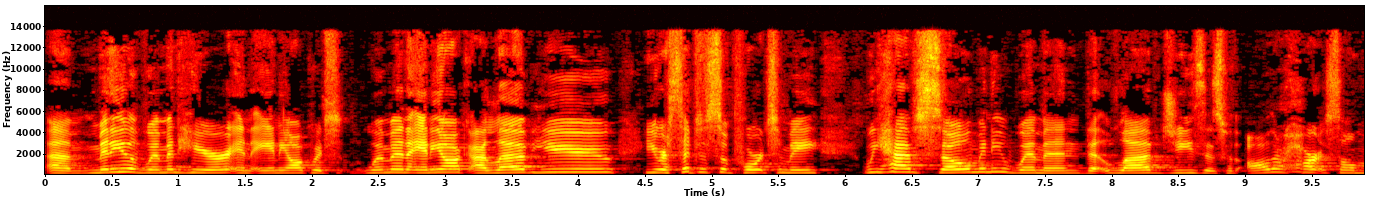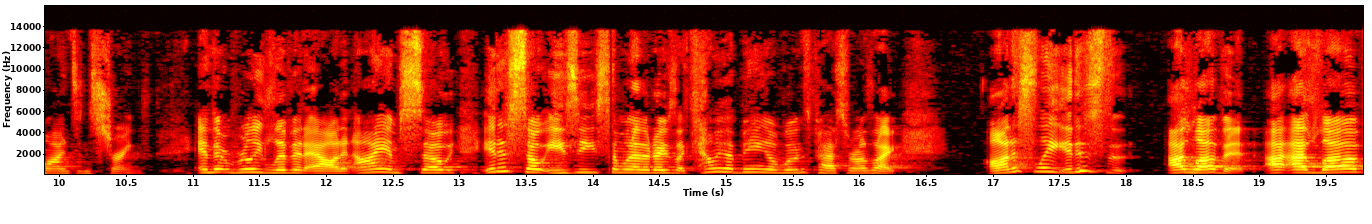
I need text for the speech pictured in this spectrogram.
Um, many of the women here in Antioch, which women Antioch, I love you. You are such a support to me. We have so many women that love Jesus with all their heart, soul, minds, and strength, and that really live it out. And I am so. It is so easy. Someone other day was like, "Tell me about being a women's pastor," and I was like, honestly, it is. I love it. I, I love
